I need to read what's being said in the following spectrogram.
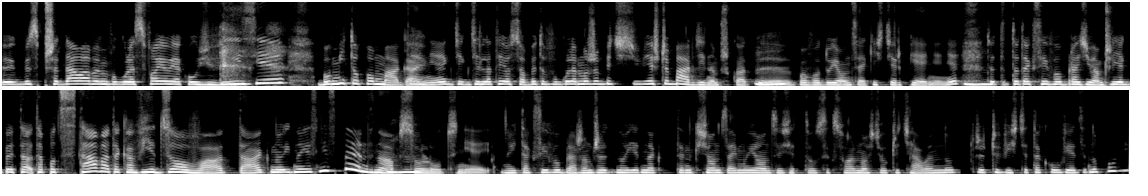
jakby sprzedałabym w ogóle swoją jakąś wizję, bo mi to pomaga, tak. nie? Gdzie, gdzie dla tej osoby to w ogóle może być jeszcze bardziej na przykład mhm. powodujące jakieś cierpienie, nie? Mhm. To, to, to, tak sobie wyobraziłam. Czyli jakby ta, ta podstawa taka wiedzowa, tak, no, no jest niezbędna mhm. absolutnie. No i tak sobie wyobrażam, że no jednak ten ksiądz zajmujący się tą seksualnością czy ciałem, no rzeczywiście taką wiedzę no powinien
